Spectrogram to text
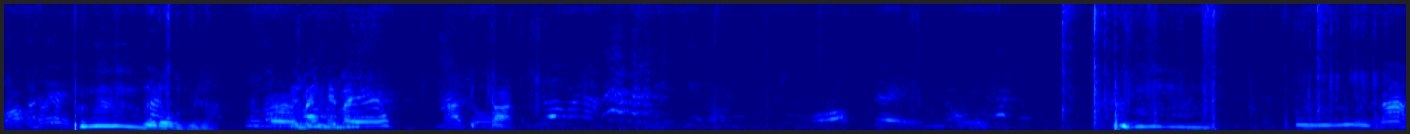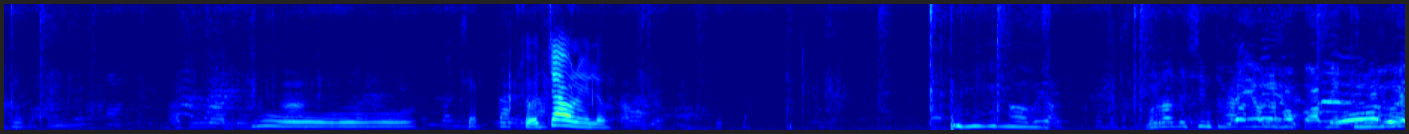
ออกไหมไม่โดนไม่โดนเห็นไหมเห็นไหมผิดพลาด หน้าหาชูหน้าชู โอ้เสียปากโฉเจ้าหน่อยเลยเมื่อเราจะชินทายแอลแล้วเราก็อัปเดตขึ้นเรื่อย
